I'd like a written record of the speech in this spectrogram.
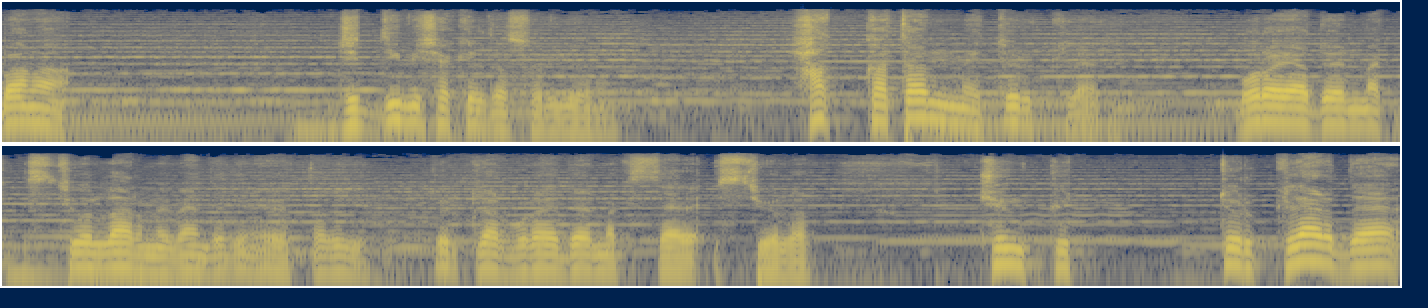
bana ciddi bir şekilde soruyorum. Hakikaten mi Türkler buraya dönmek istiyorlar mı? Ben dedim evet tabii. Türkler buraya dönmek ister, istiyorlar. Çünkü Türklerde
